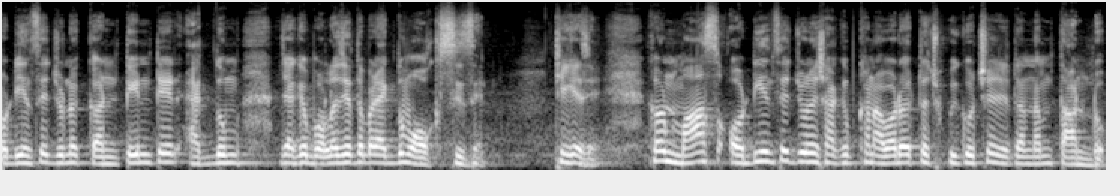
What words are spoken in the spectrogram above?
অডিয়েন্সের জন্য কন্টেন্টের একদম, যাকে বলা যেতে পারে একদম অক্সিজেন ঠিক আছে? কারণ মাস অডিয়েন্সের জন্য শাকিব খান আবারও একটা ছবি করছে যেটার নাম তাণ্ডব।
